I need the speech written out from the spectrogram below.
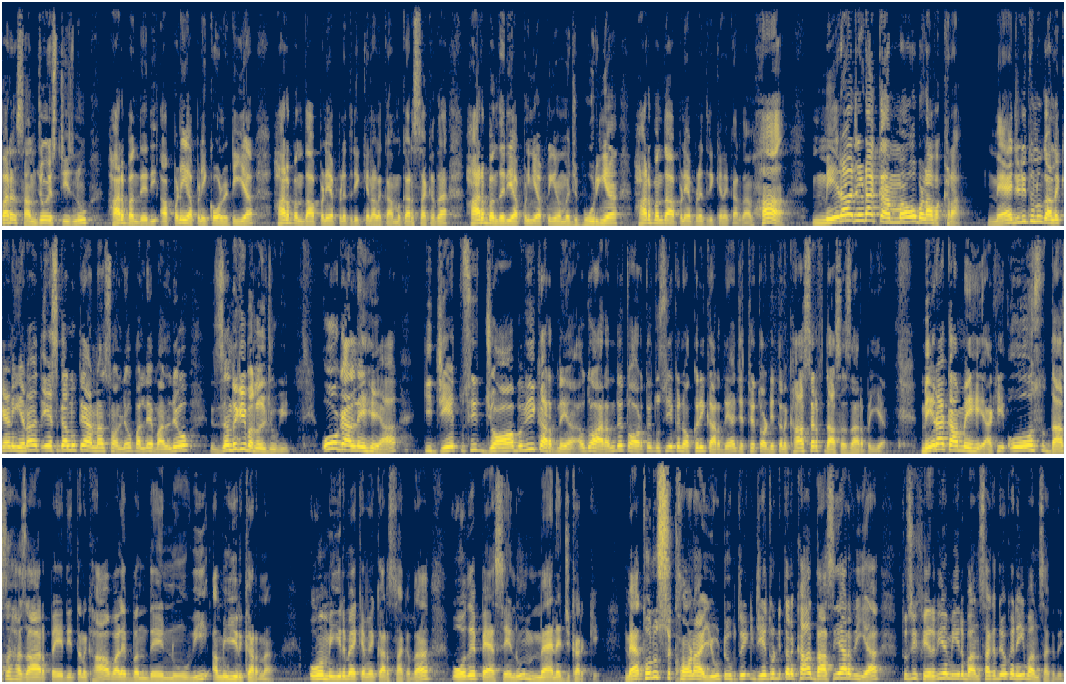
ਪਰ ਸਮਝੋ ਇਸ ਚੀਜ਼ ਨੂੰ, ਹਰ ਬੰਦੇ ਦੀ ਆਪਣੀ ਆਪਣੀ ਕੁਆਲਿਟੀ ਆ, ਹਰ ਬੰਦਾ ਆਪਣੇ ਆਪਣੇ ਤਰੀਕੇ ਨਾਲ ਕੰਮ ਕਰ ਸਕਦਾ, ਹਰ ਬੰਦੇ ਦੀ ਆਪਣੀਆਂ ਆਪਣੀਆਂ ਮਜਬੂਰੀਆਂ, ਹਰ ਬੰਦਾ ਆਪਣੇ ਆਪਣੇ ਤਰੀਕੇ ਨਾਲ ਕਰਦਾ। ਹਾਂ, ਮੇਰਾ ਜਿਹੜਾ ਕੰਮ ਆ, ਉਹ ਬੜਾ ਵੱਖਰਾ। ਮੈਂ ਜਿਹੜੀ ਤੁਹਾਨੂੰ ਗੱਲ ਕਹਿਣੀ ਹੈ ਨਾ, ਇਸ ਗੱਲ ਨੂੰ ਧਿਆਨ ਨਾਲ ਸੁਣ ਲਿਓ, ਪੱਲੇ ਬੰਨ ਲਿਓ, ਜ਼ਿੰਦਗੀ ਬਦਲ ਜੂਗੀ। ਉਹ ਗੱਲ ਇਹ ਆ ਕਿ ਜੇ ਤੁਸੀਂ ਜੌਬ ਵੀ ਕਰਦੇ ਆ, ਉਦਾਹਰਨ ਦੇ ਤੌਰ ਤੇ ਤੁਸੀਂ ਇੱਕ ਨੌਕਰੀ ਕਰਦੇ ਆ, ਜਿੱਥੇ ਤੁਹਾਡੀ ਤਨਖਾਹ ਸਿਰਫ 10000 ਰੁਪਏ ਹੈ ਮੇਰਾ ਕੰਮ ਇਹ ਆ ਕਿ ਉਸ 10000 ਰੁਪਏ ਦੀ ਤਨਖਾਹ ਵਾਲੇ ਬੰਦੇ ਨੂੰ ਵੀ ਅਮੀਰ ਕਰਨਾ। ਉਹ ਅਮੀਰ ਮੈਂ ਕਿਵੇਂ ਕਰ ਸਕਦਾ? ਉਹਦੇ ਪੈਸੇ ਨੂੰ ਮੈਨੇਜ ਕਰਕੇ। ਮੈਂ ਤੁਹਾਨੂੰ ਸਿਖਾਉਣਾ YouTube ਤੇ ਕਿ ਜੇ ਤੁਹਾਡੀ ਤਨਖਾਹ 10000 ਵੀ ਆ, ਤੁਸੀਂ ਫਿਰ ਵੀ ਅਮੀਰ ਬਣ ਸਕਦੇ ਹੋ ਕਿ ਨਹੀਂ ਬਣ ਸਕਦੇ?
